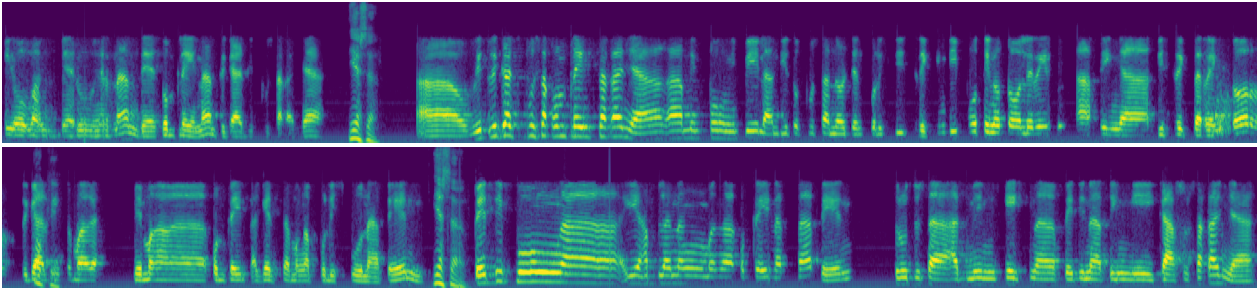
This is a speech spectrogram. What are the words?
PO1 Beru Hernandez, complainant regarding po sa kanya. Yes, sir. Ah, with regards po sa complaint sa kanya, ang aming pong impilan dito po sa Northern Police District, hindi po tinotolerate ang ating ah, district director regarding Okay. sa mga may mga complaint against sa mga pulis po natin. Yes, sir. Pwede pong ah, ihabla ng mga complainant natin through do sa admin case na pwede nating ikaso sa kanya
